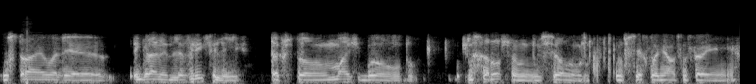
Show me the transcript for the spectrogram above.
устраивали, играли для зрителей. Так что матч был хорошим, веселым, у всех поднялось настроение.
